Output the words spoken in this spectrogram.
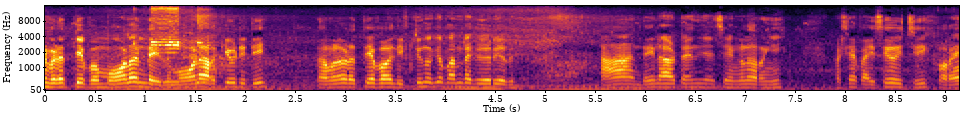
ഇവിടെ എത്തിയപ്പോൾ മോളെ ഉണ്ടായിരുന്നു. മോളെ ഇറക്കി വിട്ടിട്ട് നമ്മളിവിടെ എത്തിയപ്പോൾ ലിഫ്റ്റ് എന്നൊക്കെ പറഞ്ഞാൽ കയറിയത് ആ എന്തെങ്കിലും ആവട്ടെ എന്ന് വിചാരിച്ച് ഞങ്ങൾ ഇറങ്ങി. പക്ഷേ പൈസ ചോദിച്ച് കുറേ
